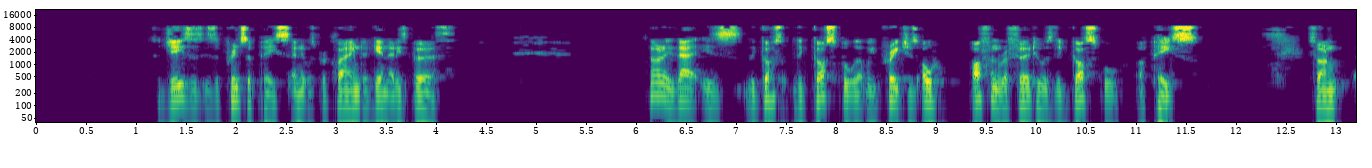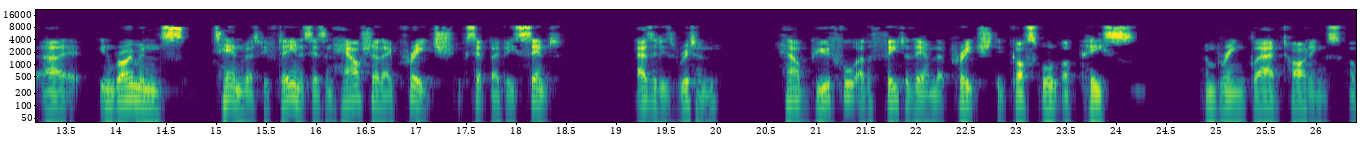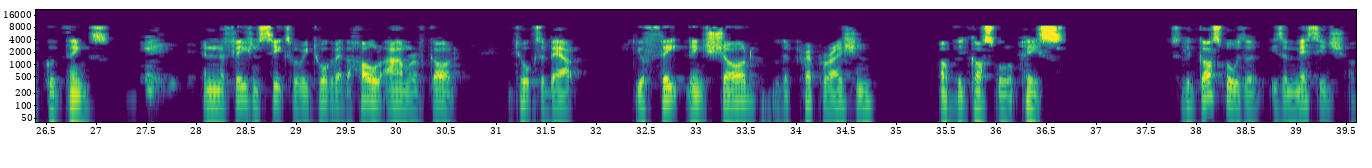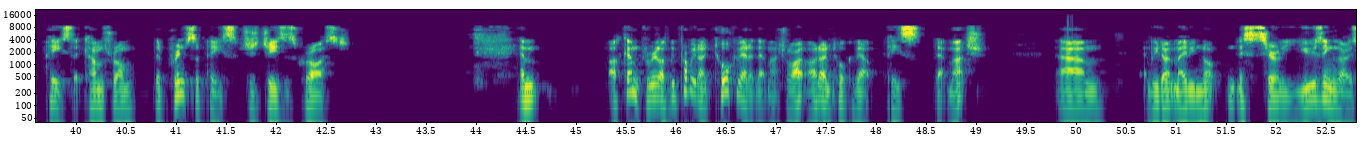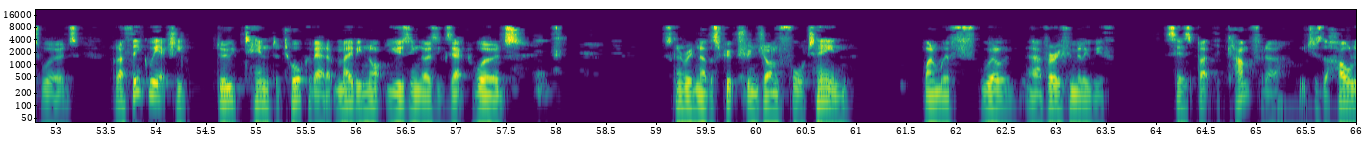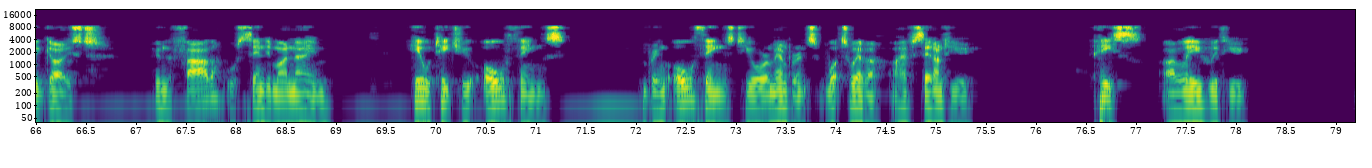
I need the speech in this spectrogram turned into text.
So Jesus is the Prince of Peace, and it was proclaimed again at his birth. Not only that is the, gos- the gospel that we preach is often referred to as the gospel of peace. So in, uh, in Romans 10 verse 15 it says, And how shall they preach except they be sent? As it is written, How beautiful are the feet of them that preach the gospel of peace and bring glad tidings of good things. And in Ephesians 6 where we talk about the whole armour of God, he talks about your feet being shod with the preparation of the gospel of peace. So the gospel is a, is a message of peace that comes from the Prince of Peace, which is Jesus Christ. And I come to realize we probably don't talk about it that much, right? I don't talk about peace that much. Um, and we don't maybe not necessarily using those words, but I think we actually do tend to talk about it, maybe not using those exact words. I'm just going to read another scripture in John 14, one we're, we're uh, very familiar with. It says, But the Comforter, which is the Holy Ghost, whom the Father will send in my name. He will teach you all things and bring all things to your remembrance whatsoever I have said unto you. Peace I leave with you.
